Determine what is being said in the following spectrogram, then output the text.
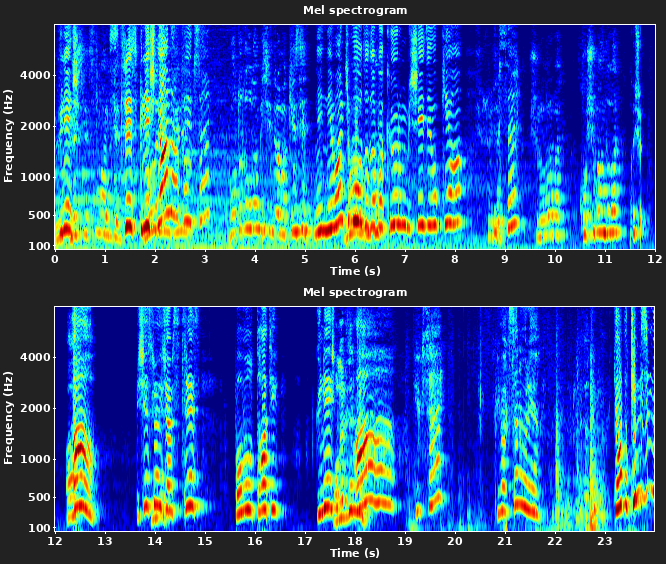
Güneş. Güneş resmi var bir de. Stres, güneş Ne ne olabilir alaka? Yüksel? Bu odada olan bir şeydir ama kesin. Ne ne var ki Ne bu var odada? burada? Bakıyorum bir şey de yok ya. Yüksel. Şuralara bak. Koşu bandı var. Koşu. Aa, Aa! Bir şey söyleyeceğim. Stres. Bavul, tatil. Güneş. Olabilir mi? Aa! Yüksel. Bir baksana oraya. Ya bu kim bizimle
